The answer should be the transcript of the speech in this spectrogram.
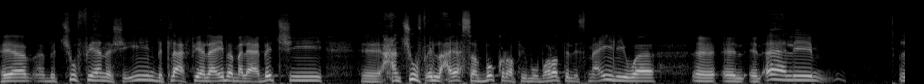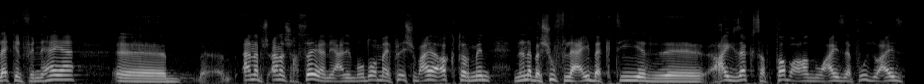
هي بتشوف فيها ناشئين بتلعب فيها لعيبة ما لعبتش. آه، هنشوف إيه اللي هيحصل بكرة في مباراة الإسماعيلي والأهلي لكن في النهاية آه، أنا أنا شخصيا يعني الموضوع ما يفرقش معايا أكتر من إن أنا بشوف لعيبة كتير آه، عايز أكسب طبعا وعايز أفوز وعايز.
